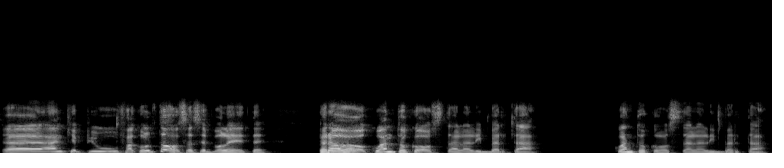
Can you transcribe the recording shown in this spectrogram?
eh, anche più facoltosa, se volete. Però quanto costa la libertà? Quanto costa la libertà?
